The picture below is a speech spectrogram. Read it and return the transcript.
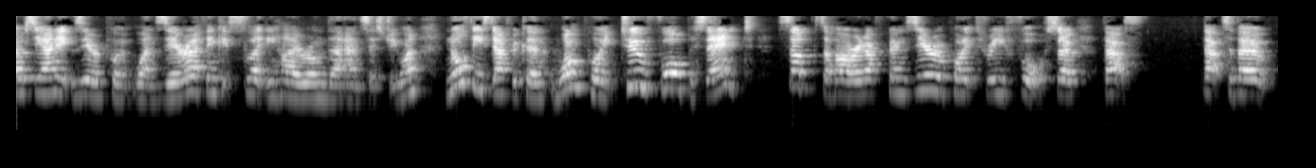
Oceanic 0.10, I think it's slightly higher on the Ancestry one. Northeast African 1.24%, Sub-Saharan African 0.34. So that's that's about,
